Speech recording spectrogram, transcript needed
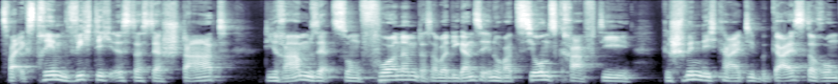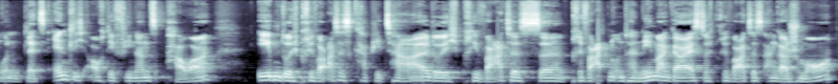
zwar extrem wichtig ist, dass der Staat die Rahmensetzung vornimmt, dass aber die ganze Innovationskraft, die Geschwindigkeit, die Begeisterung und letztendlich auch die Finanzpower eben durch privates Kapital, durch privates, äh, privaten Unternehmergeist, durch privates Engagement.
